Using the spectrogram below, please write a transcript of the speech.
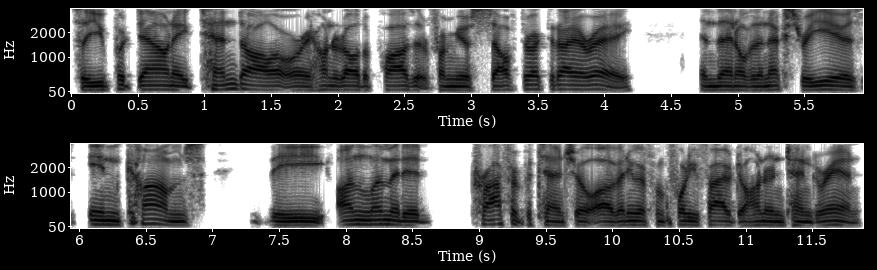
So you put down a ten dollar or a hundred dollar deposit from your self-directed IRA, and then over the next three years, in comes the unlimited profit potential of anywhere from forty-five to one hundred and ten grand.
